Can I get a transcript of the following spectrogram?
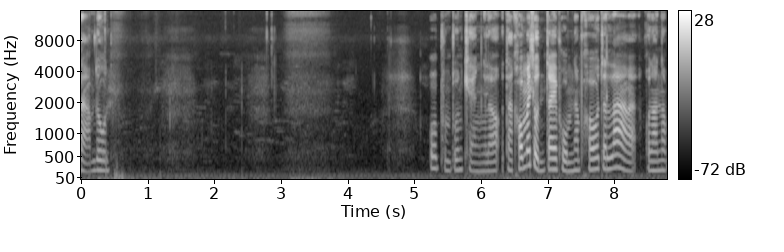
สามโดนโอ้ผมโดนแข็งแล้ว แต่เขาไม่สนใจผมนะเขาจะลากคนนั้นนะ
